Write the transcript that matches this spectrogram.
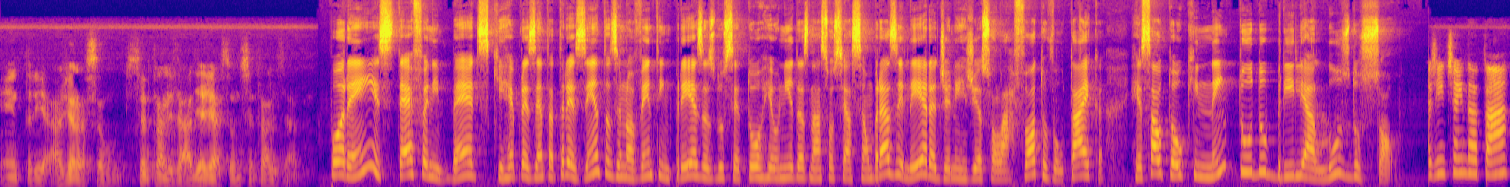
entre a geração centralizada e a geração descentralizada. Porém, Stephanie Betts, que representa 390 empresas do setor reunidas na Associação Brasileira de Energia Solar Fotovoltaica, ressaltou que nem tudo brilha à luz do sol. A gente ainda está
